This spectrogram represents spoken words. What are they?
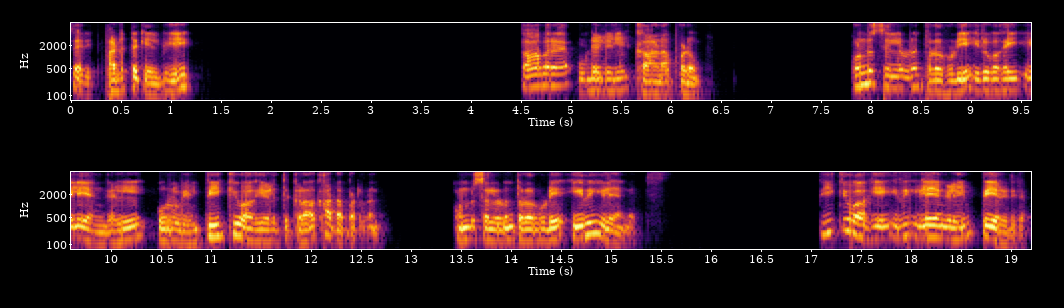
சரி அடுத்த கேள்வி. தாவர உடலில் காணப்படும். கொண்டு செல்லுடன் தொடர்புடைய இருவகை இழையங்கள் உருவில் பிக்யூ ஆகிய எழுத்துக்களால் காட்டப்பட்டுள்ளன. கொண்டு செல்லுடன் தொடர்புடைய இரு இழையங்கள். பிக்யூ ஆகிய இரு இளையங்களையும் பெயரிடுக.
